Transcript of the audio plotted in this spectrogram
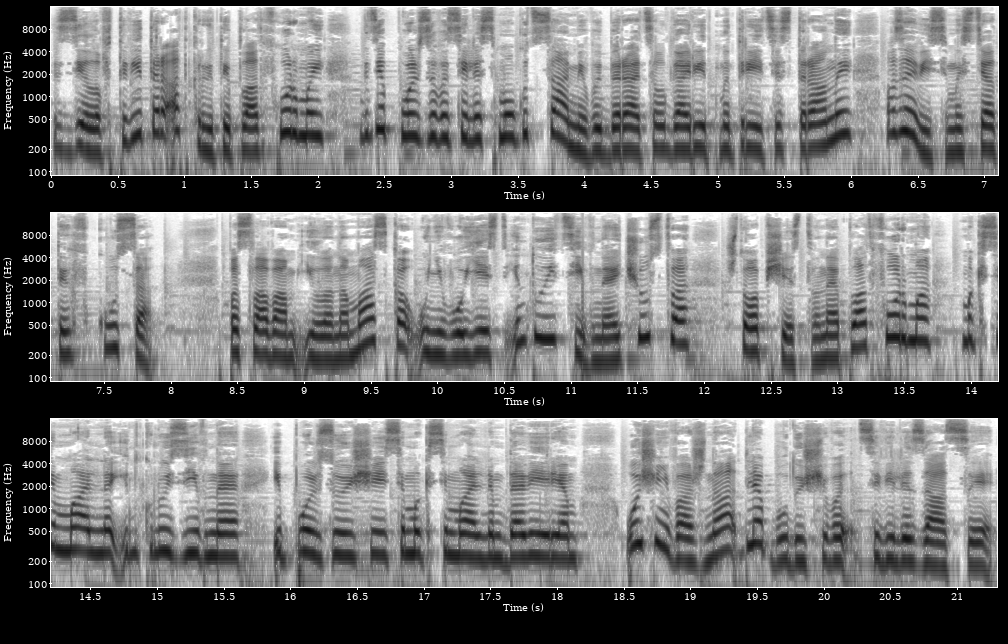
сделав Твиттер открытой платформой, где пользователи смогут сами выбирать алгоритмы третьей стороны в зависимости от их вкуса. По словам Илона Маска, у него есть интуитивное чувство, что общественная платформа, максимально инклюзивная и пользующаяся максимальным доверием, очень важна для будущего цивилизации,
